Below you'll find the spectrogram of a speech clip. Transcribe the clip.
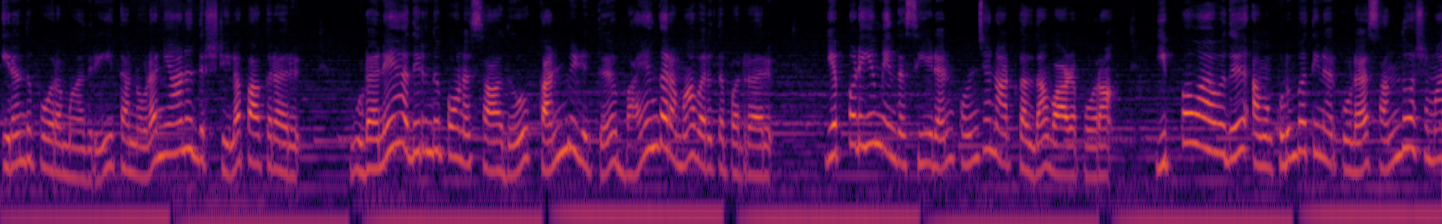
இறந்து போற மாதிரி தன்னோட ஞான திருஷ்டியில பாக்குறாரு. உடனே அதிர்ந்து போன சாது கண் விழித்து பயங்கரமா வருத்தப்படுறாரு. எப்படியும் இந்த சீடன் கொஞ்ச நாட்கள் தான் வாழ போறான். இப்போவாவது அவன் குடும்பத்தினர் கூட சந்தோஷமா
